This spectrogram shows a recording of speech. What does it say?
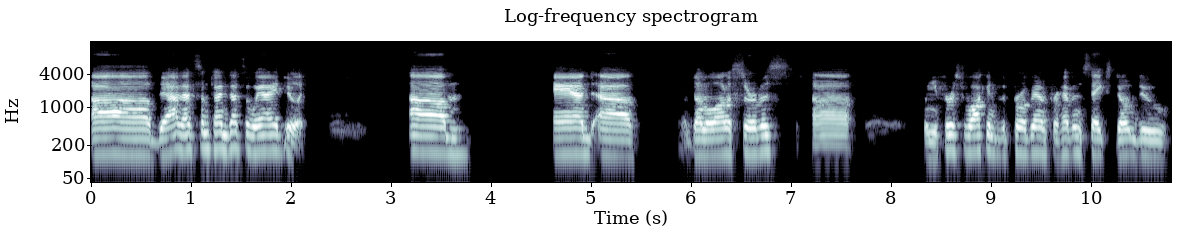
Uh, yeah, that's sometimes that's the way I do it. Um, and uh, I've done a lot of service. Uh, when you first walk into the program, for heaven's sakes, don't do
